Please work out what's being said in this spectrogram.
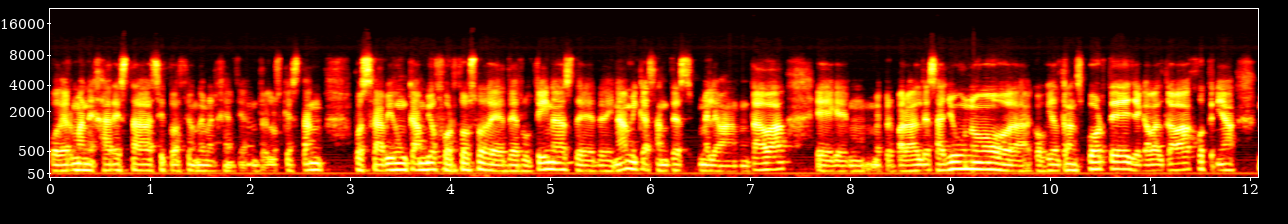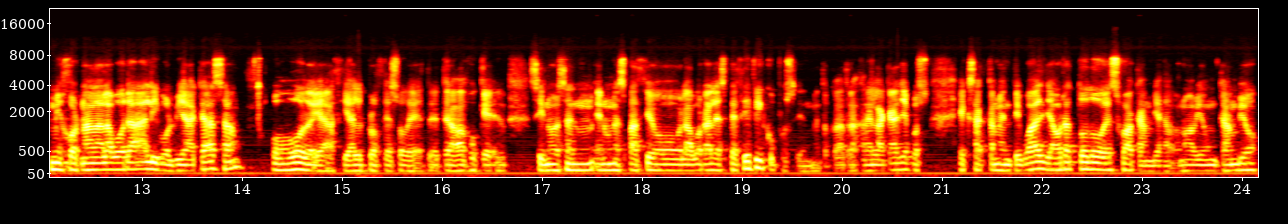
poder manejar esta situación de emergencia. Entre los que están, pues ha habido un cambio forzoso de, rutinas, de, dinámicas. Antes me levantaba, eh, me preparaba el desayuno, cogía el transporte, llegaba al trabajo, tenía mi jornada laboral y volvía a casa o hacía el proceso de, trabajo que si no es en, en, un espacio laboral específico, pues si me tocaba trabajar en la calle, pues exactamente igual. Y ahora todo eso ha cambiado, ¿no? Había un cambio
